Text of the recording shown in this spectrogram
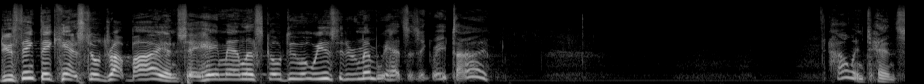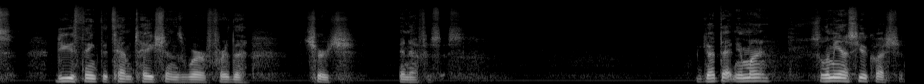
Do you think they can't still drop by and say, hey man, let's go do what we used to do? Remember, we had such a great time. How intense do you think the temptations were for the church in Ephesus? You got that in your mind? So let me ask you a question.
